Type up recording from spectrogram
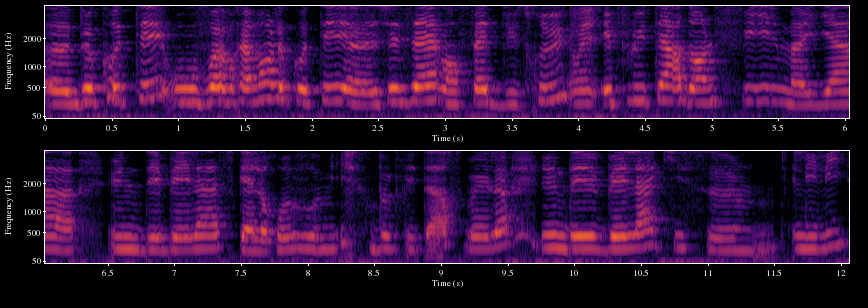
euh, de côté où on voit vraiment le côté euh, geyser en fait du truc. Et plus tard dans le film, il y a une des Bellas, parce qu'elle revomit un peu plus tard, spoiler, une des Bellas qui se. Lily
